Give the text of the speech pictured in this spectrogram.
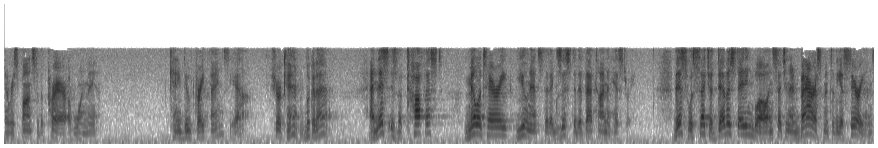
in response to the prayer of one man. Can he do great things? Yeah. Sure can. Look at that. And this is the toughest military units that existed at that time in history. This was such a devastating blow and such an embarrassment to the Assyrians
